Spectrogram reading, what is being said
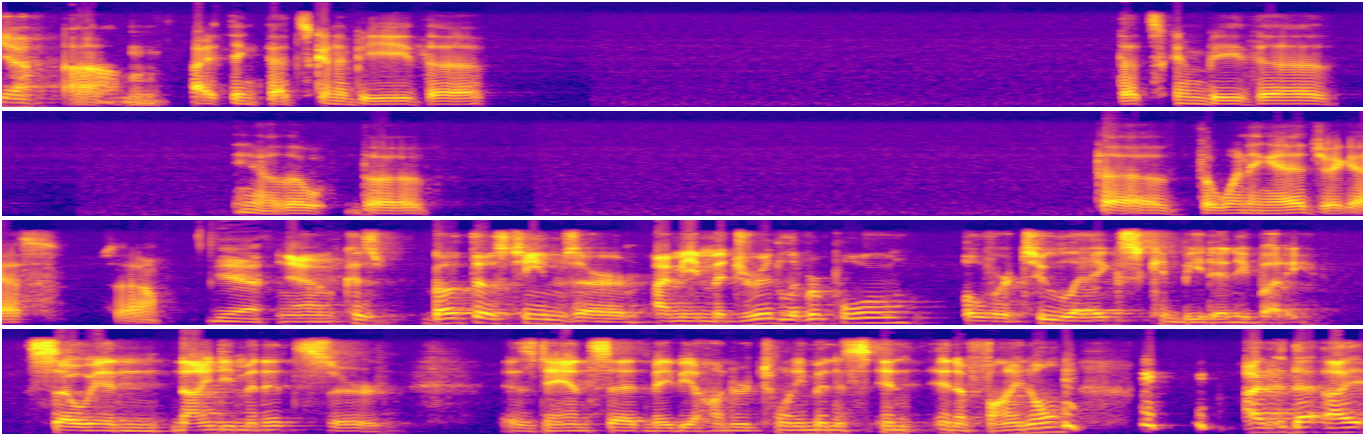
Yeah. Um, I think that's going to be the that's going to be the you know the the the the winning edge, I guess. So Yeah. Yeah, because both those teams are. I mean, Madrid, Liverpool over two legs can beat anybody. So in 90 minutes, or as Dan said, maybe 120 minutes in, in a final, I, that, I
